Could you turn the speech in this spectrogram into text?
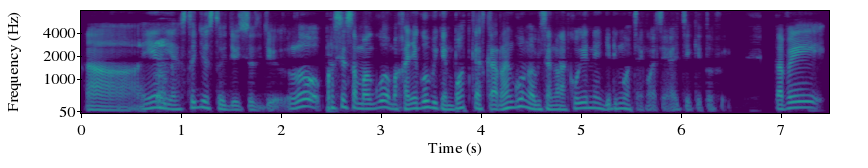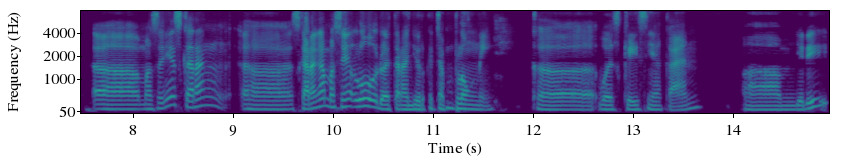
Ah, iya iya setuju setuju setuju. Lo persis sama gue makanya gue bikin podcast karena gue nggak bisa ngelakuinnya jadi ngoceh-ngoceh aja gitu. Vi. Tapi eh, maksudnya sekarang eh, sekarang kan maksudnya lo udah terlanjur kecemplung nih ke worst case-nya kan. Em, jadi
